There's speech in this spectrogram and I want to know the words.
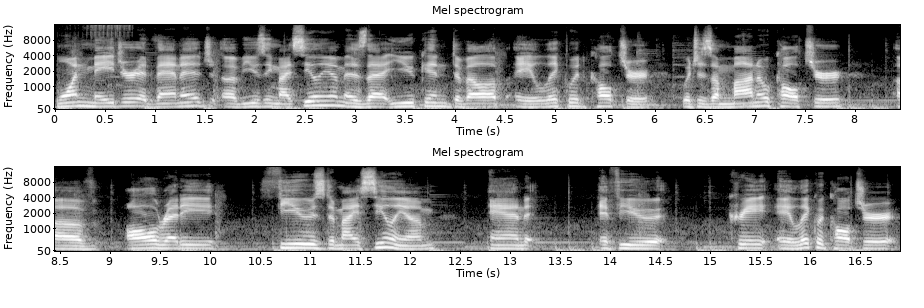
One major advantage of using mycelium is that you can develop a liquid culture, which is a monoculture of already fused mycelium. And if you create a liquid culture,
